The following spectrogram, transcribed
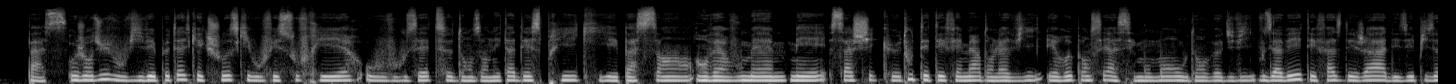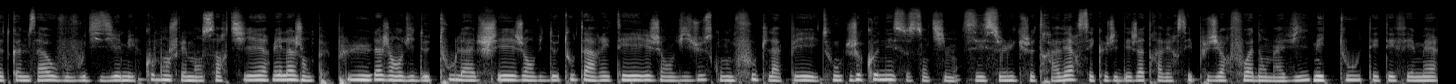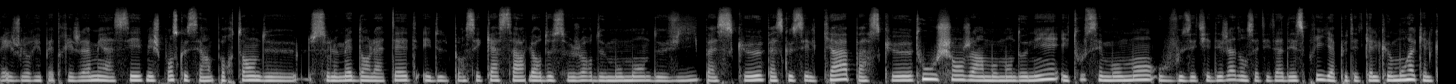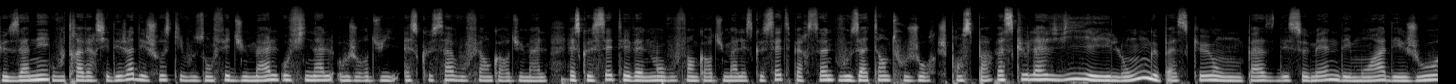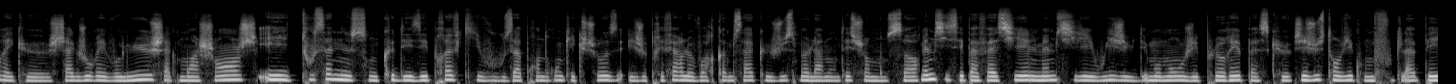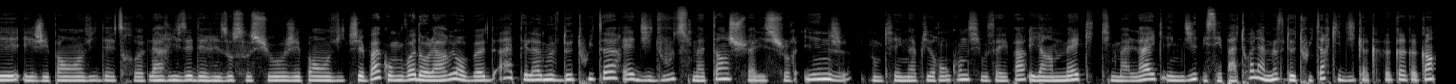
Aujourd'hui, vous vivez peut-être quelque chose qui vous fait souffrir ou vous êtes dans un état d'esprit qui est pas sain envers vous-même, mais sachez que tout est éphémère dans la vie et repensez à ces moments où dans votre vie, vous avez été face déjà à des épisodes comme ça où vous vous disiez mais comment je vais m'en sortir? Mais là, j'en peux plus. Là, j'ai envie de tout lâcher, j'ai envie de tout arrêter, j'ai envie juste qu'on me foute la paix et tout. Je connais ce sentiment. C'est celui que je traverse et que j'ai déjà traversé plusieurs fois dans ma vie, mais tout est éphémère et je le répéterai jamais assez mais je pense que c'est important de se le mettre dans la tête et de penser qu'à ça lors de ce genre de moment de vie parce que parce que c'est le cas, parce que tout change à un moment donné et tous ces moments où vous étiez déjà dans cet état d'esprit il y a peut-être quelques mois, quelques années, où vous traversiez déjà des choses qui vous ont fait du mal, au final aujourd'hui, est-ce que ça vous fait encore du mal? Est-ce que cet événement vous fait encore du mal? Est-ce que cette personne vous atteint toujours? Je pense pas. Parce que la vie est longue, parce que on passe des semaines, des mois, des jours et que chaque jour évolue, chaque mois change, Et tout ça ne sont que des épreuves qui vous apprendront quelque chose et je préfère le voir comme ça que juste me lamenter sur mon sort. Même si c'est pas facile, même si oui, j'ai eu des moments où j'ai pleuré parce que j'ai juste envie qu'on me foute la paix et j'ai pas envie d'être la risée des réseaux sociaux, j'ai pas envie, je sais pas, qu'on me voit dans la rue en mode Ah, t'es la meuf de Twitter. Eh, dites-vous, ce matin, je suis allée sur Inge, donc il y a une appli de rencontre si vous savez pas, et il y a un mec qui m'a like et me dit Mais c'est pas toi la meuf de Twitter qui dit caca caca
